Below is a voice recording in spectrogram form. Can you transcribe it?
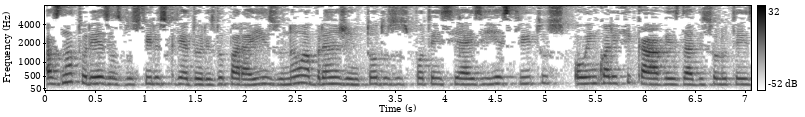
As naturezas dos filhos criadores do paraíso não abrangem todos os potenciais irrestritos ou inqualificáveis da absolutez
